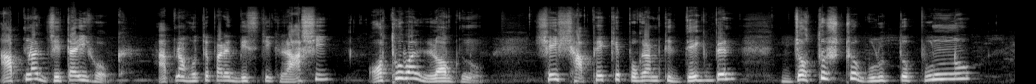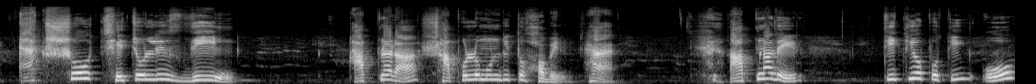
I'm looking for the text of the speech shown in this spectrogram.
আপনার যেটাই হোক, আপনার হতে পারে বৃষ্টিক রাশি অথবা লগ্ন, সেই সাপেক্ষে প্রোগ্রামটি দেখবেন যথেষ্ট গুরুত্বপূর্ণ একশো ছেচল্লিশ দিন আপনারা সাফল্যমণ্ডিত হবেন। হ্যাঁ আপনাদের তৃতীয় পতি ও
